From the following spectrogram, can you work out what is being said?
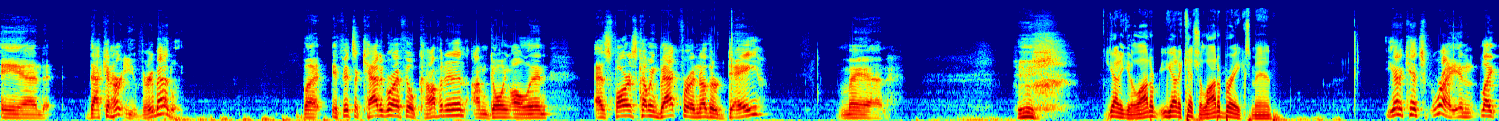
And that can hurt you very badly. But if it's a category I feel confident in, I'm going all in. As far as coming back for another day, man, You got to get a lot of. You got to catch a lot of breaks, man. you got to catch right. And like,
